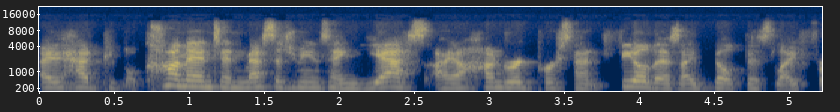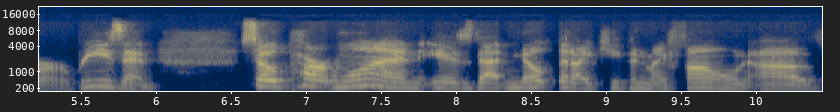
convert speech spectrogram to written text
I've had people comment and message me and saying, yes, I 100% feel this. I built this life for a reason. So part one is that note that I keep in my phone of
